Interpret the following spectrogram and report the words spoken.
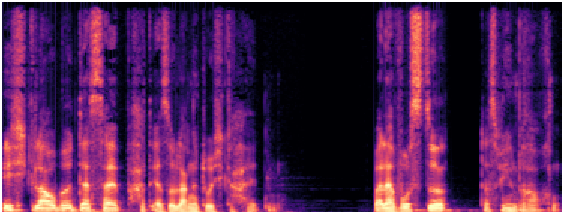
Ich glaube, deshalb hat er so lange durchgehalten, weil er wusste, dass wir ihn brauchen.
